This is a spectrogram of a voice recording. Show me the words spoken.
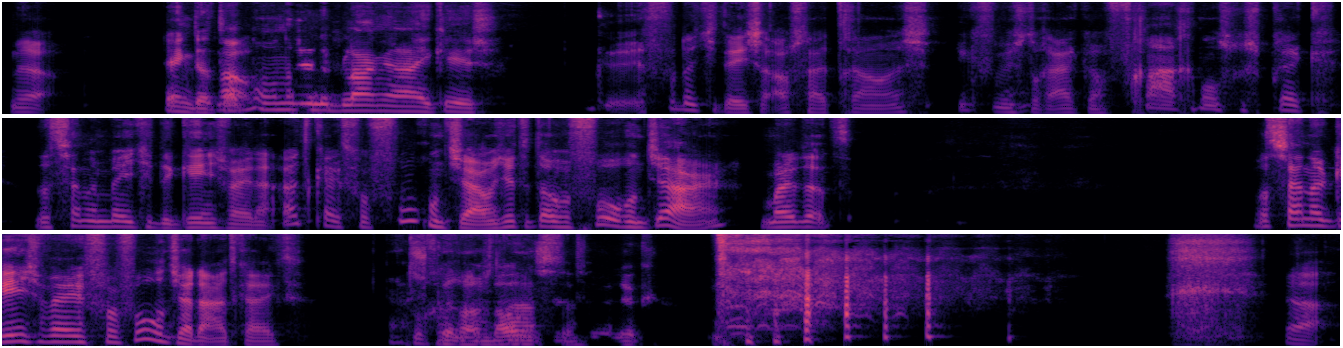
Ja. Ik denk dat dat Nou. nog een hele belangrijke is. Eh, Voordat je deze afsluit trouwens, ik mis nog eigenlijk een vraag in ons gesprek. Dat zijn een beetje de games waar je naar uitkijkt voor volgend jaar. Want je hebt het over volgend jaar, maar dat... Wat zijn nou games waar je voor volgend jaar naar uitkijkt? Ja, Toch wel laatste. natuurlijk. Ja.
